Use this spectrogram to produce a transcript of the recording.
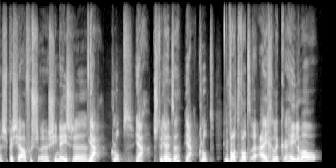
speciaal voor Chinese. Ja, Klopt, ja. Studenten? Ja, klopt. Wat, wat eigenlijk helemaal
